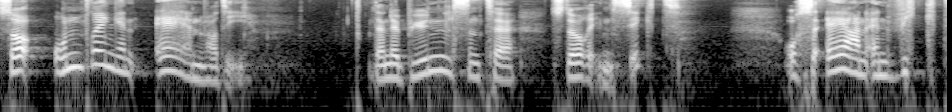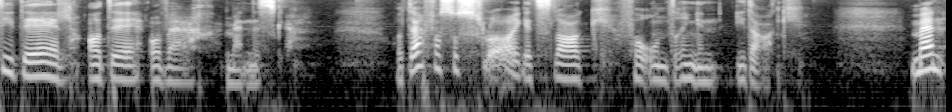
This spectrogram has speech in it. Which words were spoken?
Så undringen er en verdi. Den er begynnelsen til større innsikt og så er han en viktig del av det å være menneske. Og Derfor så slår jeg et slag for undringen i dag. Men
